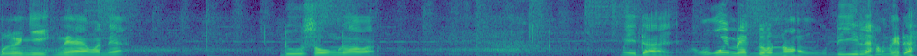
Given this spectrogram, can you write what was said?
มือหงิกแน่วันเนี้ย ดูทรงแล้วอะ ไม่ได้ โอ้ยแมคโดนัลล์ดีแล้วไม่ได้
